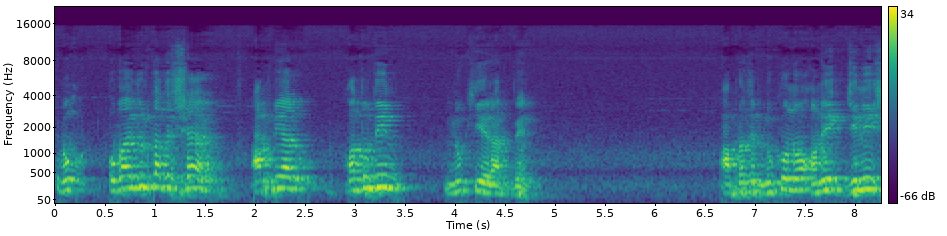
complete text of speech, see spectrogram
এবং ওবায়দুল কাদের সাহেব, আপনি আর কতদিন লুকিয়ে রাখবেন? আপনাদের লুকোনো অনেক জিনিস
